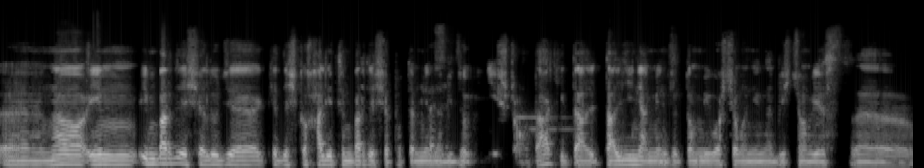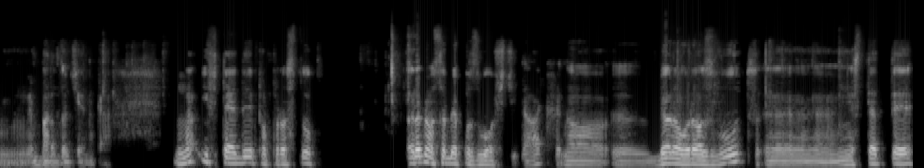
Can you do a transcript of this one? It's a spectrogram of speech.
e, no, im, im bardziej się ludzie kiedyś kochali, tym bardziej się potem nienawidzą i niszczą, tak? I ta, ta linia między tą miłością a nienawiścią jest e, bardzo cienka. No i wtedy po prostu robią sobie po złości, tak? No, y, biorą rozwód. Y, niestety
